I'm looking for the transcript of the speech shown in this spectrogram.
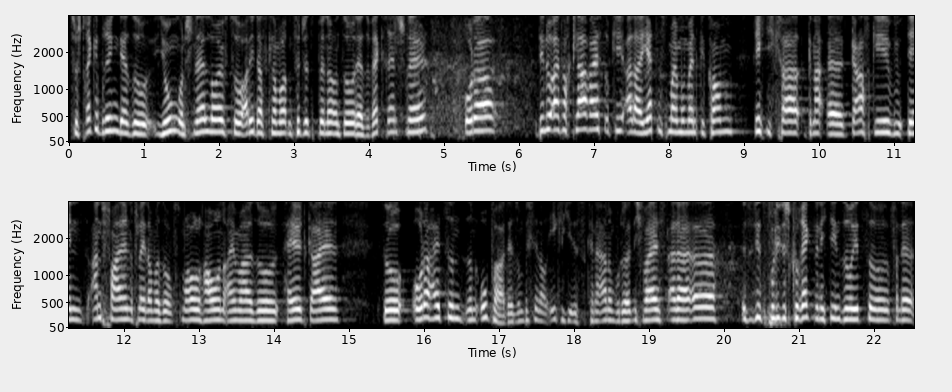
zur Strecke bringen, der so jung und schnell läuft, so Adidas-Klamotten, Fidget Spinner und so, der so wegrennt schnell? Oder den du einfach klar weißt, okay, Alter, jetzt ist mein Moment gekommen, richtig äh, Gas geben, den anfallen, vielleicht auch mal so aufs Maul hauen, einmal so, hält, geil. So, oder halt so ein, so ein Opa, der so ein bisschen auch eklig ist, keine Ahnung, wo du halt nicht weißt, Alter, äh, ist es jetzt politisch korrekt, wenn ich den so jetzt so von der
